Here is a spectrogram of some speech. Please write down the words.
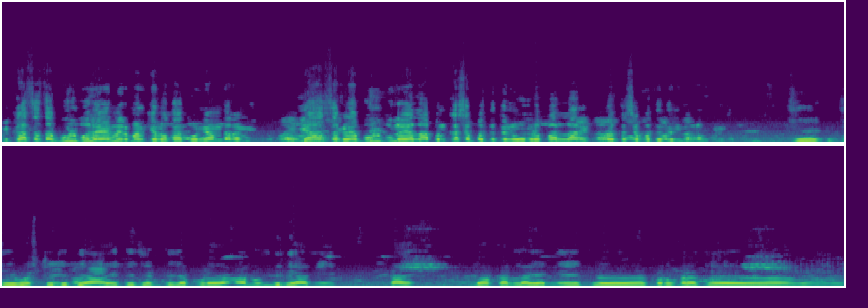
विकासाचा भूलभुलया निर्माण केला होता दोन्ही आमदारांनी या सगळ्या भूलभुलयाला आपण कशा पद्धतीने उघड पाडलं आणि पुढे कशा पद्धतीने जाणं पुढे? जाऊ? जे जी वस्तू तिथे आहे ती जनतेच्या पुढे आणून दिली आम्ही काय? लोकांना यांनी अं, खरोखरच अं,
